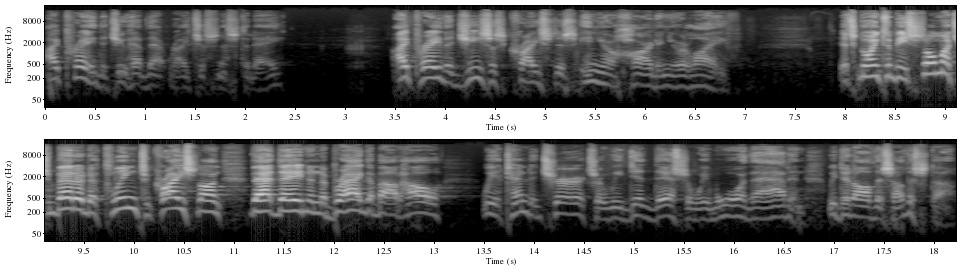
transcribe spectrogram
I pray that you have that righteousness today. I pray that Jesus Christ is in your heart and your life. It's going to be so much better to cling to Christ on that day than to brag about how we attended church or we did this or we wore that and we did all this other stuff.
